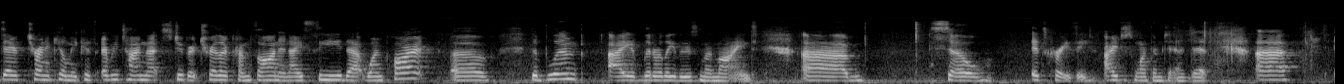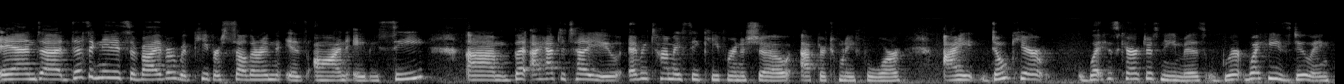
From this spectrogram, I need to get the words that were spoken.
they're trying to kill me because every time that stupid trailer comes on and I see that one part of the blimp, I literally lose my mind. Um, so it's crazy. I just want them to end it. Uh, and uh, Designated Survivor with Kiefer Sutherland is on ABC. Um, but I have to tell you, every time I see Kiefer in a show after 24, I don't care what his character's name is, where, what he's doing.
